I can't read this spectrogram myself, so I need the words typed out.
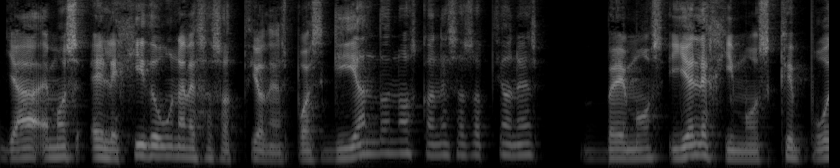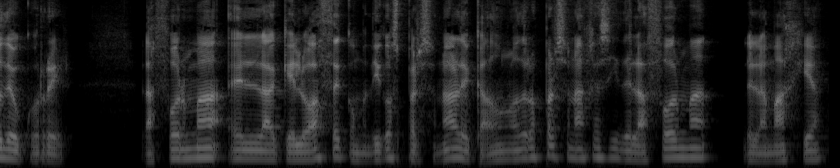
ya hemos elegido una de esas opciones. Pues guiándonos con esas opciones, vemos y elegimos qué puede ocurrir. La forma en la que lo hace, como digo, es personal de cada uno de los personajes y de la forma de la magia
